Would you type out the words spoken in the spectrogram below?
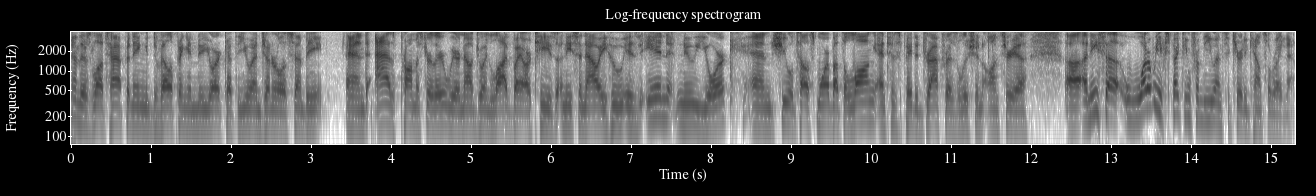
And there's lots happening, developing in New York at the UN General Assembly. And as promised earlier, we are now joined live by RT's Anissa Naouai, who is in New York, and she will tell us more about the long anticipated draft resolution on Syria. Uh, Anissa, what are we expecting from the UN Security Council right now?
